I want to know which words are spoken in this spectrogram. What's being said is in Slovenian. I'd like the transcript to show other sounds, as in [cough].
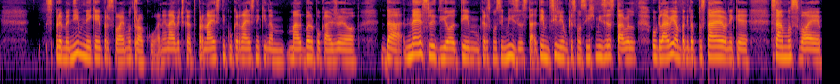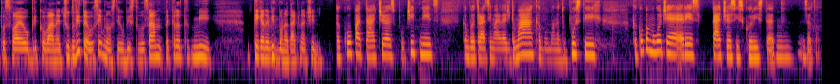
spremenim nekaj pri svojem otroku. Največkrat pri najstniku, ker najstniki nam mal bolj pokažejo, da ne sledijo tem, tem ciljem, ki smo si jih mi zastavili v glavi, ampak da postajajo neke samo svoje, po svoje oblikovane, čudovite osebnosti v bistvu. Sam takrat mi tega ne vidimo na tak način kako pa ta čas počitnic, ko bo otroci malo več doma, ko bomo na dopustih, kako pa mogoče res ta čas izkoristiti mm. za to.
